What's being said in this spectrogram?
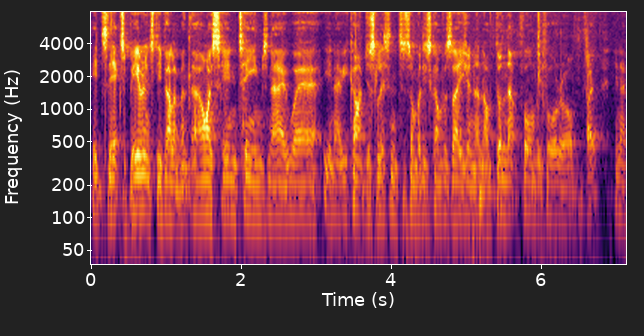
it's the experience development that I see in teams now where, you know, you can't just listen to somebody's conversation and I've done that form before or, but, you know,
